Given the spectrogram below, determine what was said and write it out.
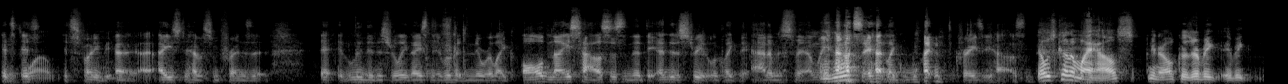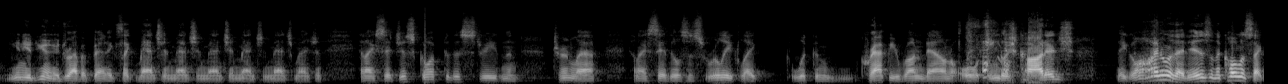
It's, It's it's, wild. it's funny. I, I- I used to have some friends that it lived in this really nice neighborhood, and there were like all nice houses, and at the end of the street, it looked like the Addams family Mm-hmm. house. They had like one crazy house. That was kind of my house, you know, because every, every you, know, you know, you drive up and it's like mansion, mansion, mansion, mansion, mansion, mansion. And I said, just go up to this street and then turn left. And I said, there was this really like looking crappy, rundown old English cottage. They go, oh, I know where that is. And the cul-de-sac.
